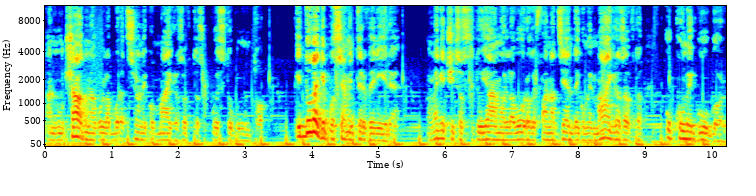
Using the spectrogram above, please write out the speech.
annunciato una collaborazione con Microsoft su questo punto. E dov'è che possiamo intervenire? non è che ci sostituiamo al lavoro che fanno aziende come Microsoft o come Google,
